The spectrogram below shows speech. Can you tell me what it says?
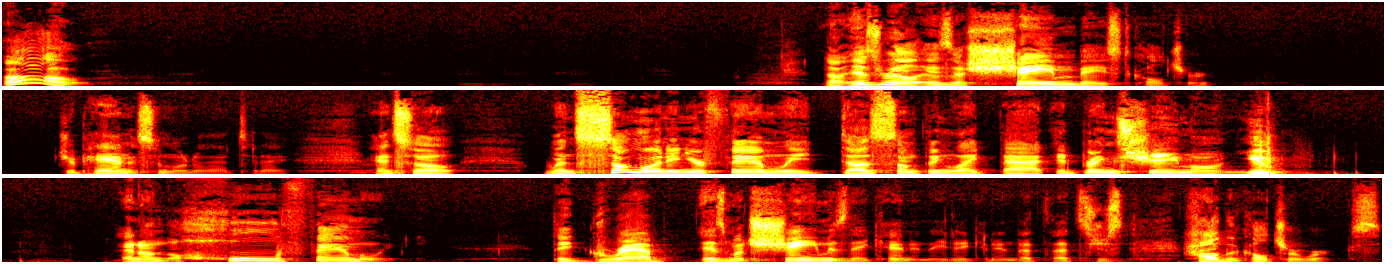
Oh. Now, Israel is a shame based culture. Japan is similar to that today. And so, when someone in your family does something like that, it brings shame on you and on the whole family. They grab as much shame as they can and they take it in. That, that's just how the culture works.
